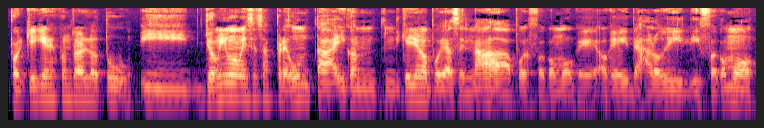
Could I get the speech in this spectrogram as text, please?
¿por qué quieres controlarlo tú? Y yo mismo me hice esas preguntas y cuando entendí que yo no podía hacer nada, pues fue como que, ok, déjalo ir. Y fue como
